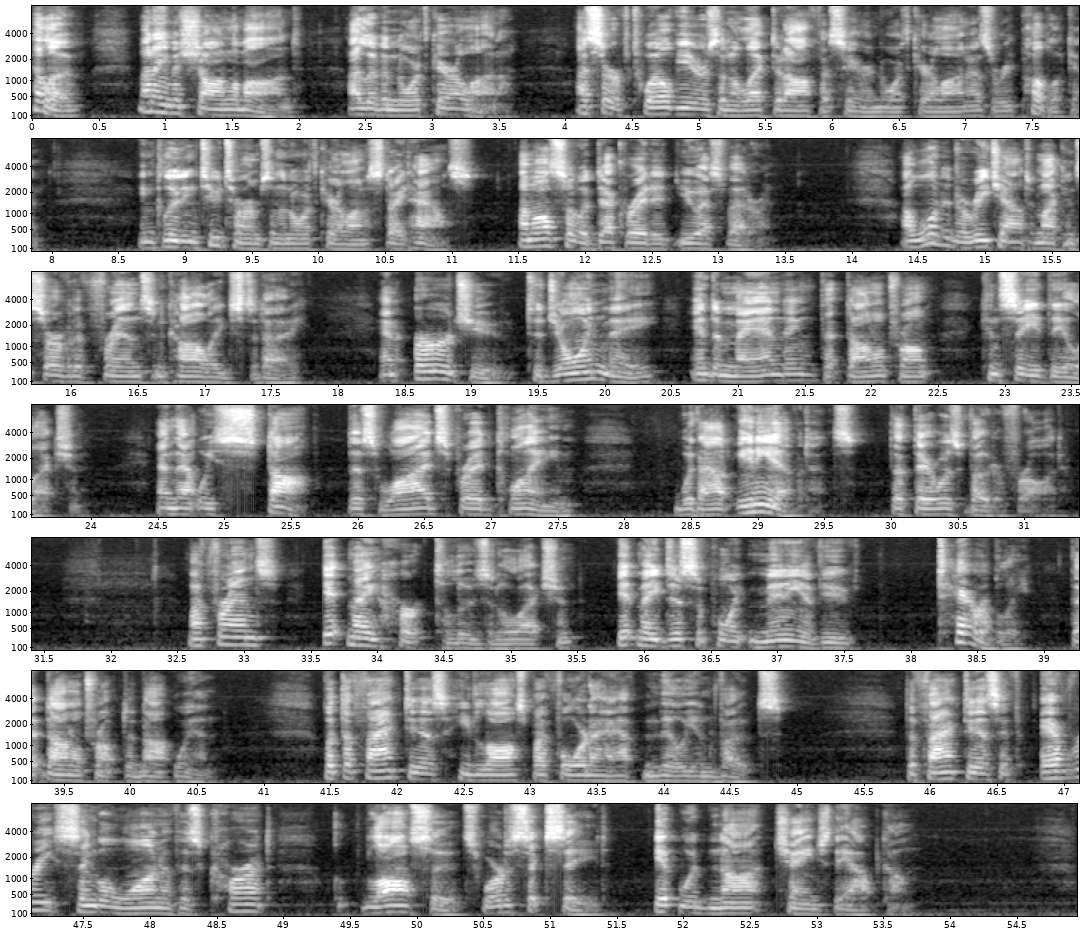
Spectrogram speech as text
Hello, my name is Sean Lamond. I live in North Carolina. I served 12 years in elected office here in North Carolina as a Republican, including two terms in the North Carolina State House. I'm also a decorated U.S. veteran. I wanted to reach out to my conservative friends and colleagues today and urge you to join me in demanding that Donald Trump concede the election and that we stop this widespread claim without any evidence that there was voter fraud. My friends, it may hurt to lose an election. It may disappoint many of you terribly that Donald Trump did not win. But the fact is, he lost by four and a half million votes. The fact is, if every single one of his current lawsuits were to succeed, it would not change the outcome.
